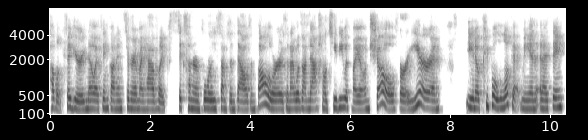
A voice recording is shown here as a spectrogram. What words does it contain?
public figure, you know, I think on Instagram I have like 640 something thousand followers, and I was on national TV with my own show for a year, and you know, people look at me, and and I think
